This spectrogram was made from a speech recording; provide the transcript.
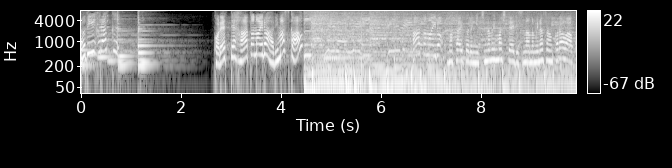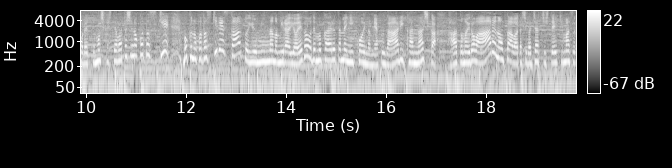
ロディーフラッグ。これってハートの色ありますか？ハートの色のタイトルにちなみまして、リスナーの皆さんからは、これってもしかして私のこと好き？僕のこと好きですか？というみんなの未来を笑顔で迎えるために恋の脈がありかなしか、ハートの色はあるのか？私がジャッジしていきます。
